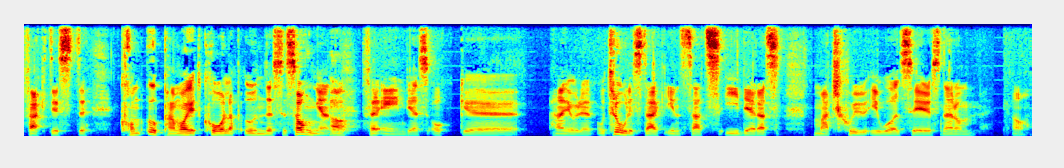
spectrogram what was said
faktiskt eh, kom upp. Han var ju ett call-up under säsongen Ja. för Angels och eh, han gjorde en otroligt stark insats i deras match 7 i World Series när de ja,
